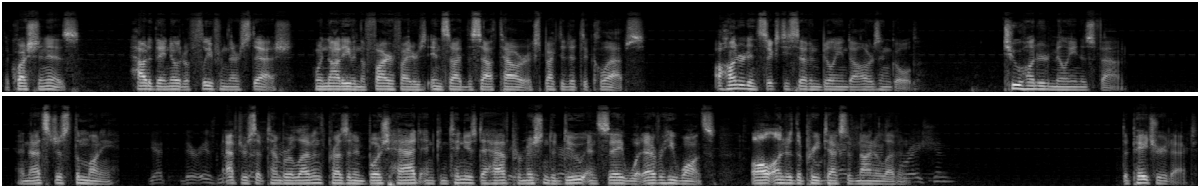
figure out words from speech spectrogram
The question is, how did they know to flee from their stash when not even the firefighters inside the South Tower expected it to collapse? $167 billion in gold. 200 million is found. And that's just the money. After September 11th, President Bush had and continues to have permission to do and say whatever he wants, all under the pretext of 9 11 the Patriot Act,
